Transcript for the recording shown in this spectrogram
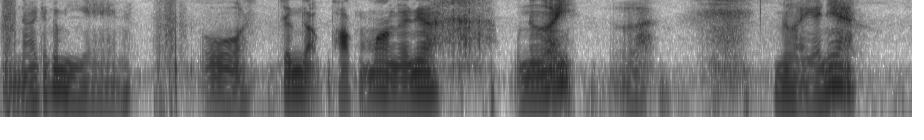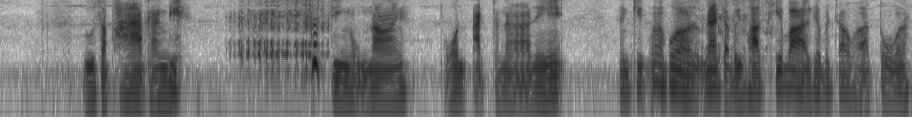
อย่างน้อยฉันก็มีแรงนะ โอ้ ฉันอยากพักมั่งเลยเนี่ยเหนื่อยเออเหนื่อยกันเนี่ย ดูสภาพทางดิ ก็จริงของนายโดนอัดขนาดนี้ ฉันคิดว่าพวกเราน่าจะไปพักที่บ้านเทพเจ้าพาโตนะ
